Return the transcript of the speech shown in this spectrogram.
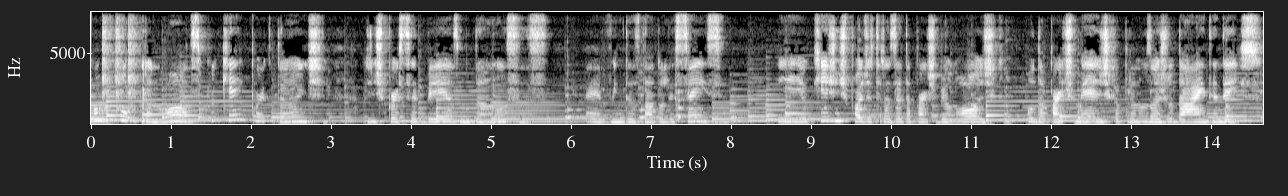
Conta um pouco para nós por que é importante a gente perceber as mudanças é, vindas da adolescência e o que a gente pode trazer da parte biológica ou da parte médica para nos ajudar a entender isso.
